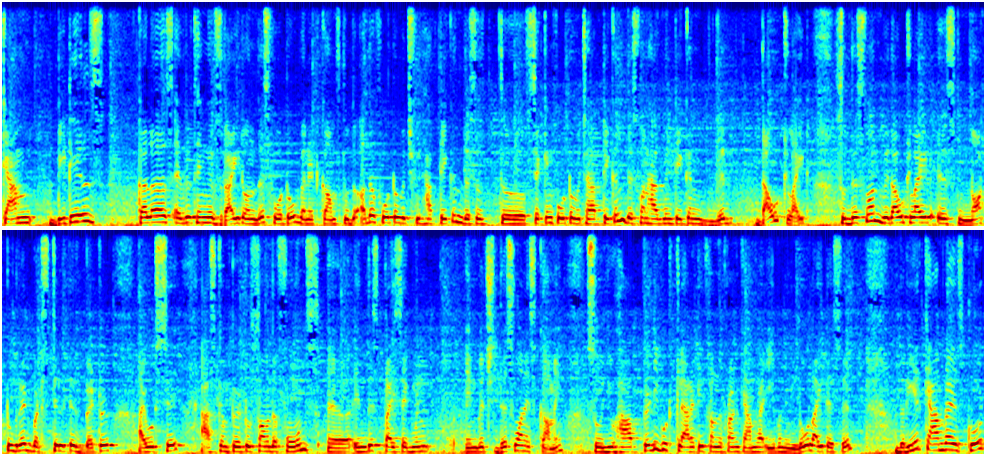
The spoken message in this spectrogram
Cam details colors everything is right on this photo. When it comes to the other photo which we have taken this is the second photo which I have taken. This one has been taken without light. So this one without light is not too great but still it is better I would say as compared to some of the phones uh, in this price segment in which this one is coming. So you have pretty good clarity from the front camera even in low light as well. The rear camera is good.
